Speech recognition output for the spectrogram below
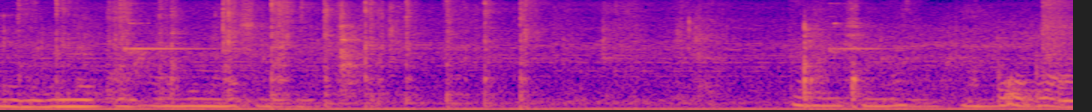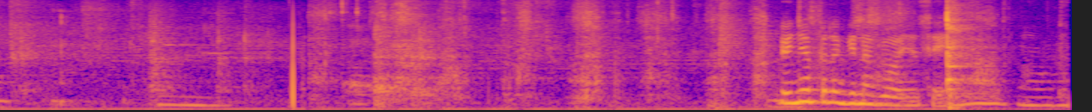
Ayan, natin. Ayan na siya. Mabuo-buo. Ganyan pala ginagawa niya sa inyo. Oo.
